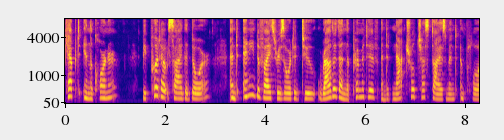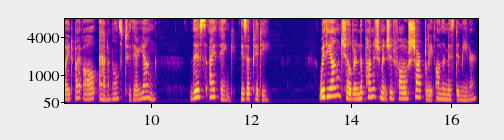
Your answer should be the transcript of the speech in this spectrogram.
kept in the corner, be put outside the door, and any device resorted to rather than the primitive and natural chastisement employed by all animals to their young. This, I think, is a pity. With young children, the punishment should follow sharply on the misdemeanor,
